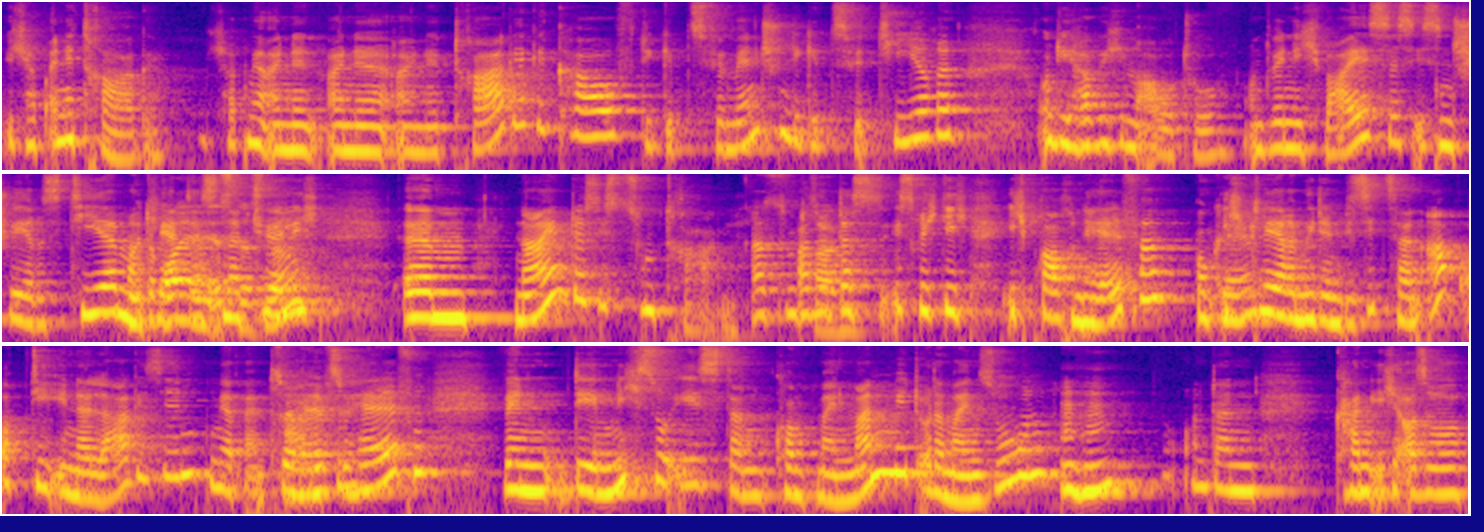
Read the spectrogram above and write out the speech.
Ich habe eine Trage. Ich habe mir eine, eine, eine Trage gekauft, die gibt es für Menschen, die gibt es für Tiere und die habe ich im Auto. Und wenn ich weiß, es ist ein schweres Tier, man klärt das natürlich. Das, ne? ähm, nein, das ist zum Tragen. Also, zum also das ist richtig, ich brauche einen Helfer. Okay. Ich kläre mit den Besitzern ab, ob die in der Lage sind, mir beim Tragen zu helfen. Zu helfen. Wenn dem nicht so ist, dann kommt mein Mann mit oder mein Sohn. Mhm. Und dann kann ich also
